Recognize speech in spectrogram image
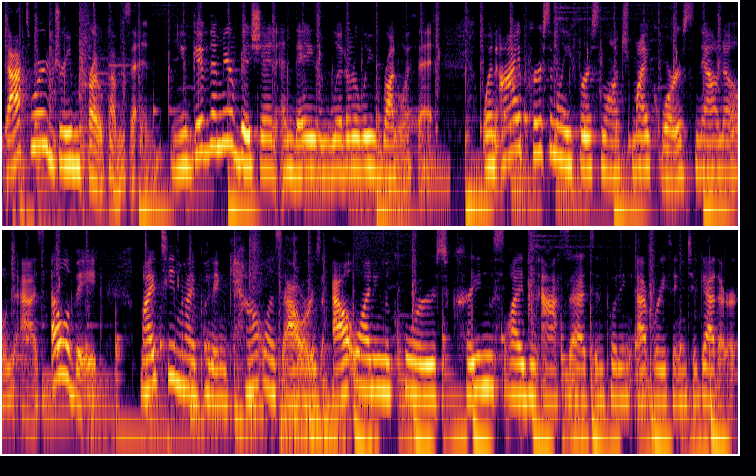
That's where Dreampro comes in. You give them your vision and they literally run with it. When I personally first launched my course, now known as Elevate, my team and I put in countless hours outlining the course, creating the slides and assets, and putting everything together.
